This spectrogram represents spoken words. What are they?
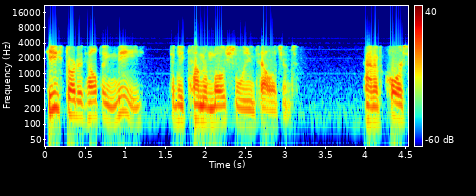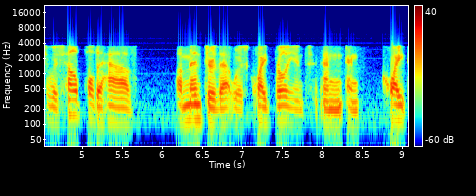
He started helping me to become emotionally intelligent. And of course, it was helpful to have a mentor that was quite brilliant and, and quite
